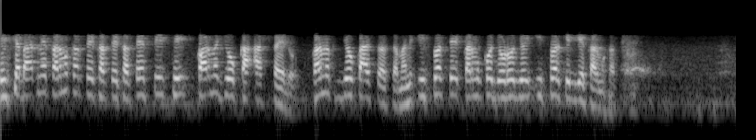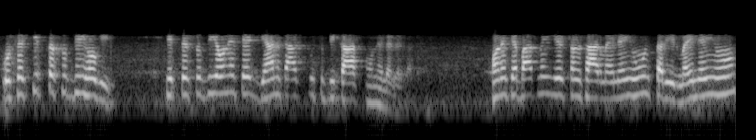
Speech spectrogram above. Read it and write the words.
इसके बाद में कर्म करते करते करते, फिर फिर कर्म योग का आश्रय लो। कर्म योग का आश्रय माने ईश्वर से कर्म को जोड़ो, जो ईश्वर के लिए कर्म करते हैं। उससे चित्त शुद्धि होगी। चित्त शुद्धि होने से ज्ञान का कुछ विकास होने लगेगा। होने के बाद में ये संसार में नहीं हूँ, शरीर में नहीं हूँ,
